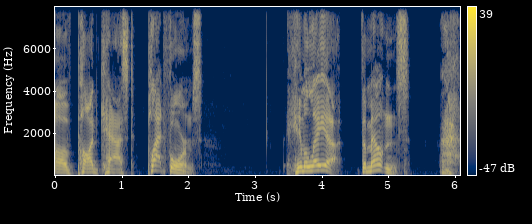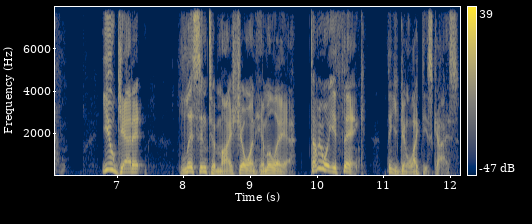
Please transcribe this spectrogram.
of podcast platforms. Himalaya, the mountains. Ah, you get it. Listen to my show on Himalaya. Tell me what you think. I think you're going to like these guys.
